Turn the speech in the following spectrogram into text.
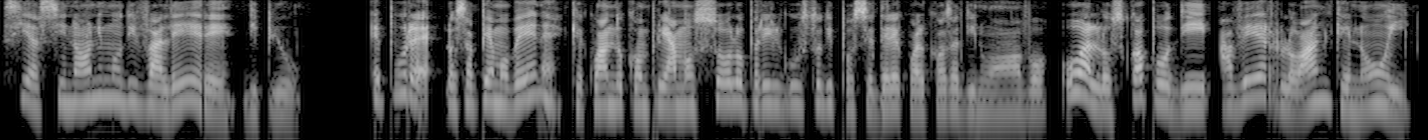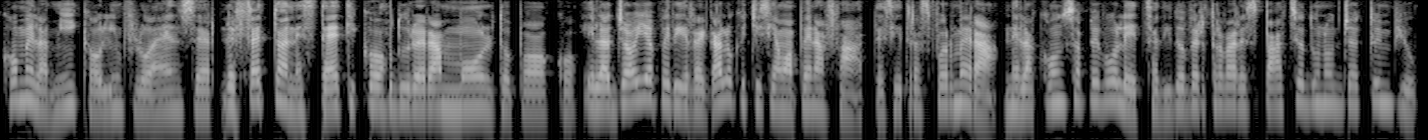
sia sinonimo di valere di più. Eppure lo sappiamo bene che quando compriamo solo per il gusto di possedere qualcosa di nuovo o allo scopo di averlo anche noi, come l'amica o l'influencer, l'effetto anestetico durerà molto poco e la gioia per il regalo che ci siamo appena fatte si trasformerà nella consapevolezza di dover trovare spazio ad un oggetto in più.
